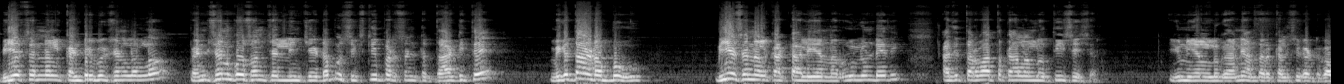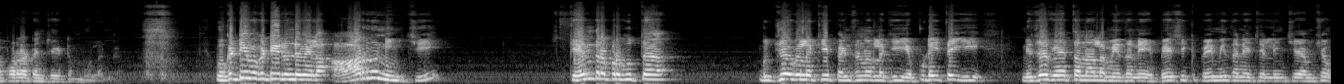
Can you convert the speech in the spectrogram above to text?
బిఎస్ఎన్ఎల్ కంట్రిబ్యూషన్లలో పెన్షన్ కోసం చెల్లించే డబ్బు సిక్స్టీ పర్సెంట్ దాటితే మిగతా డబ్బు బిఎస్ఎన్ఎల్ కట్టాలి అన్న రూల్ ఉండేది. అది తర్వాత కాలంలో తీసేశారు. యూనియన్లు కానీ అందరు కలిసికట్టుగా పోరాటం చేయటం మూలంగా. ఒకటి ఒకటి రెండు వేల ఆరు నుంచి కేంద్ర ప్రభుత్వ ఉద్యోగులకి పెన్షనర్లకి ఎప్పుడైతే ఈ నిజ వేతనాల మీదనే బేసిక్ పే మీదనే చెల్లించే అంశం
